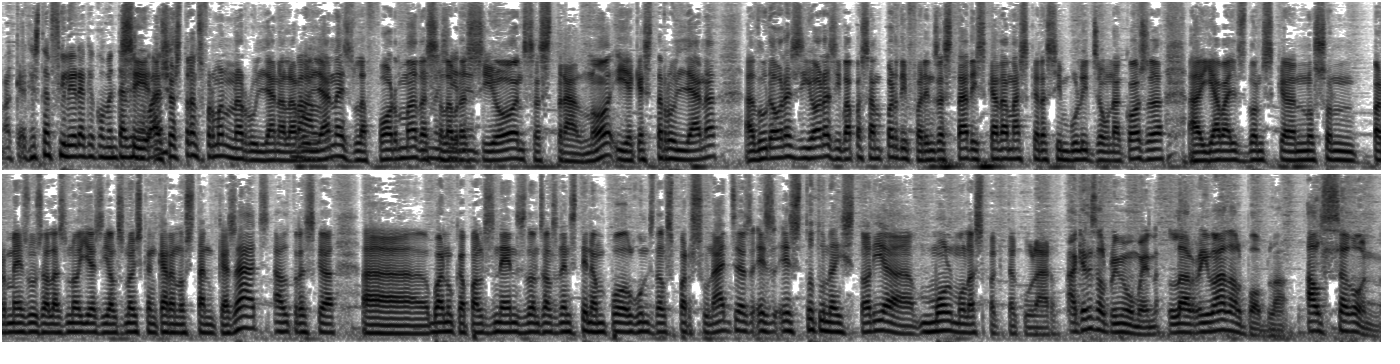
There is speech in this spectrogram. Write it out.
aquesta filera que comentaves Sí, abans. això es transforma en una rotllana. La Val. rotllana és la forma de Imagina't. celebració ancestral, no? I aquesta rotllana eh, dura hores i hores i va passant per diferents estadis. Cada màscara simbolitza una cosa. Eh, hi ha balls doncs, que no són permesos a les noies i als nois que encara no estan casats, altres que, eh, bueno, que pels nens, doncs, els nens tenen por a alguns dels personatges. És, és tota una història molt, molt espectacular. Aquest és el primer moment, l'arribada al poble. El segon,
